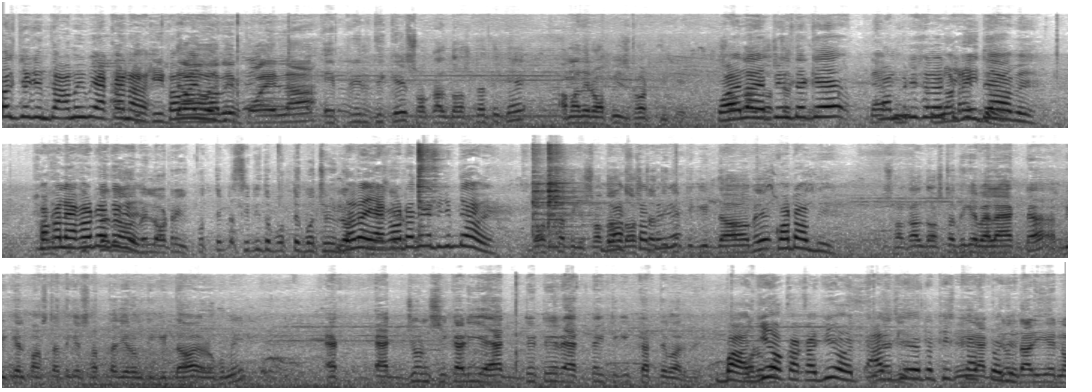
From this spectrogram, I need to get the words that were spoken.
বলছে কিন্তু আমি একা না সবাই বলছে। পয়লা এপ্রিল থেকে সকাল দশটা থেকে আমাদের অফিস ঘর থেকে। পয়লা এপ্রিল থেকে কম্পিটিশনের টিকিট দেওয়া হবে। সকাল এগারোটা থেকে? হবে, লটারি প্রত্যেকটা সিটি তো প্রত্যেক বছরই দাদা এগারোটা থেকে টিকিট দেওয়া হবে? দশটা থেকে সকাল দশটা থেকে? টিকিট দেওয়া হবে। কটা অবধি? সকাল দশটা থেকে বেলা একটা বিকেল পাঁচটা থেকে সাতটা যেরকম টিকিট দেওয়া হয় এরকমই একজন শিকারী এক ডেটের একটাই টিকিট কাটতে পারবে। বা জিও কাকা জিও আজকে এটা ঠিক সেই কাজ একজন দাঁড়িয়ে ন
